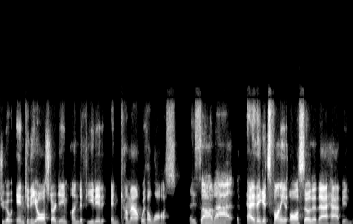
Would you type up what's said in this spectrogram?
to go into the All Star game undefeated and come out with a loss. I saw that. I think it's funny also that that happened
